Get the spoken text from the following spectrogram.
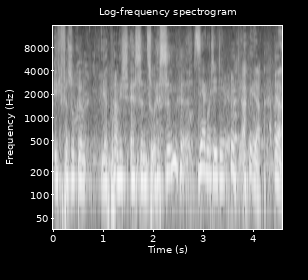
ich versuche japanisch Essen zu essen. Sehr gute Idee. ja, ja, ja.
